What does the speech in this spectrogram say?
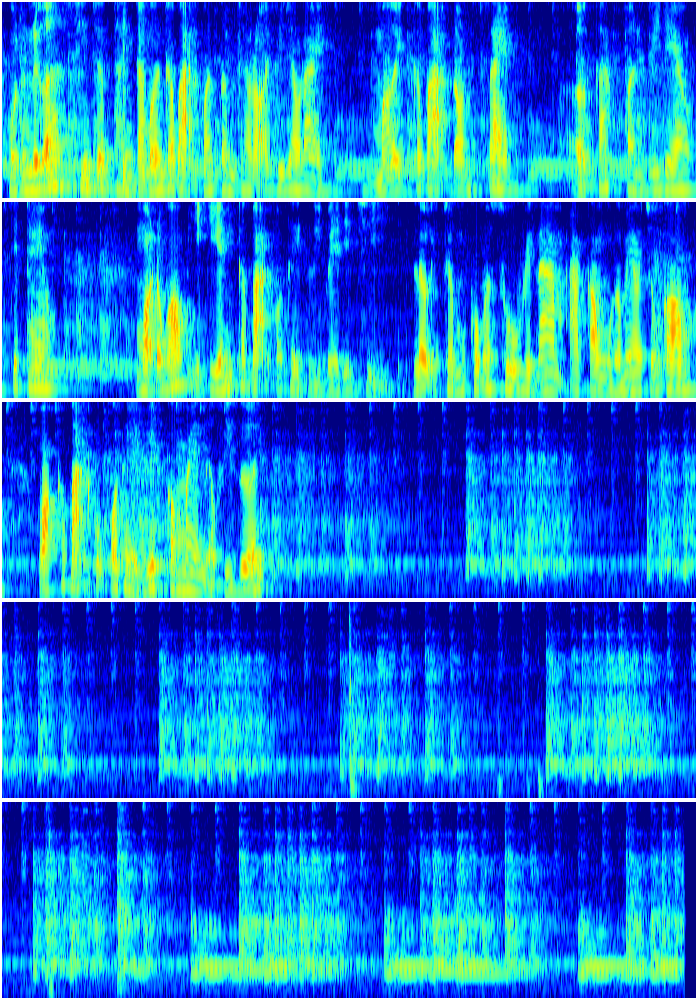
Một lần nữa, xin chân thành cảm ơn các bạn quan tâm theo dõi video này. Mời các bạn đón xem ở các phần video tiếp theo. Mọi đóng góp ý kiến các bạn có thể gửi về địa chỉ lợi.komatsu hoặc các bạn cũng có thể viết comment ở phía dưới.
